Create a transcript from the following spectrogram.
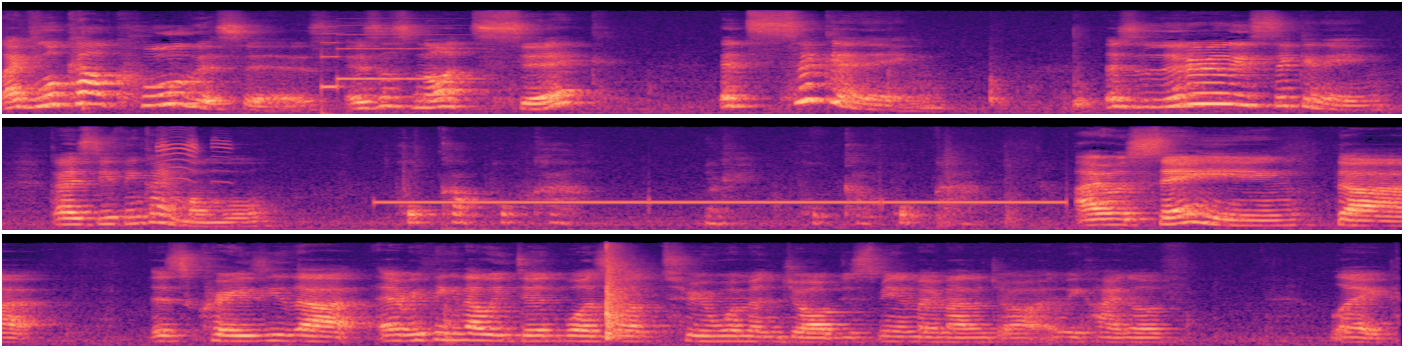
like look how cool this is. Is this not sick? It's sickening. It's literally sickening. Guys, do you think I mumble? Poka poka. Okay, poka poka. I was saying that it's crazy that everything that we did was a two woman job, just me and my manager, and we kind of like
